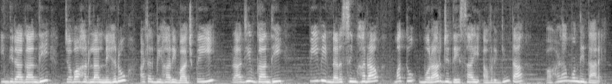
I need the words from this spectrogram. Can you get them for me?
ಇಂದಿರಾ ಗಾಂಧಿ, ಜವಾಹರ್ಲಾಲ್ ನೆಹರು, ಅಟಲ್ ಬಿಹಾರಿ ವಾಜಪೇಯಿ, ರಾಜೀವ್ ಗಾಂಧಿ ಪಿವಿ ನರಸಿಂಹರಾವ್ ಮತ್ತು ಮೊರಾರ್ಜಿ ದೇಸಾಯಿ ಅವರಿಗಿಂತ ಬಹಳ ಮುಂದಿದ್ದಾರೆ.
